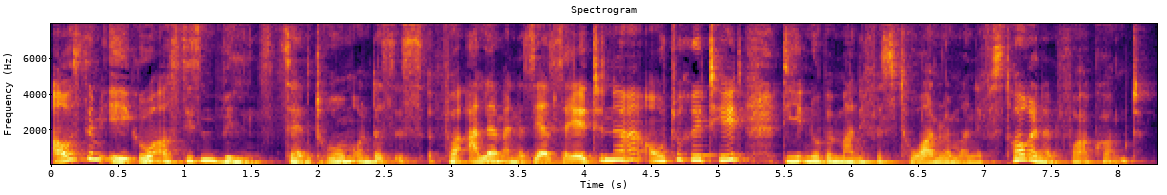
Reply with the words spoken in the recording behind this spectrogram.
aus dem Ego, aus diesem Willenszentrum. Und das ist vor allem eine sehr seltene Autorität, die nur bei Manifestoren und Manifestorinnen vorkommt.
